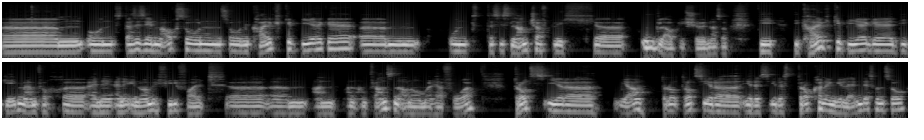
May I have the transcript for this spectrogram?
Ähm, und das ist eben auch so ein, so ein Kalkgebirge. Ähm, und das ist landschaftlich äh, unglaublich schön. Also die, die Kalkgebirge, die geben einfach äh, eine, eine enorme Vielfalt äh, ähm, an, an, an Pflanzen auch nochmal hervor. Trotz ihrer, ja, tr trotz ihrer, ihres, ihres trockenen Geländes und so,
